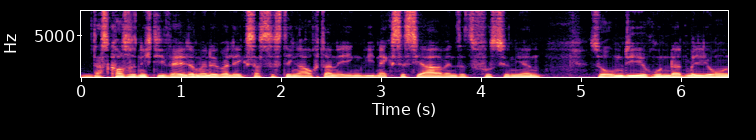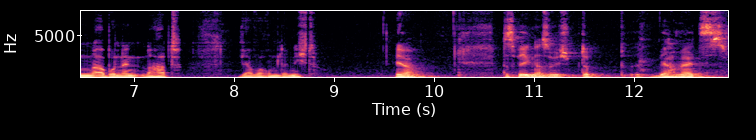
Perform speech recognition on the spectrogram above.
das kostet nicht die Welt. Und wenn du überlegst, dass das Ding auch dann irgendwie nächstes Jahr, wenn sie jetzt fusionieren, so um die 100 Millionen Abonnenten hat, ja, warum denn nicht? Ja, deswegen, also ich, da, wir haben ja jetzt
